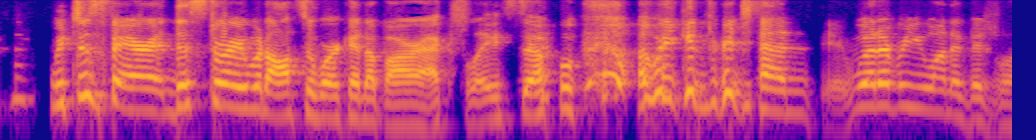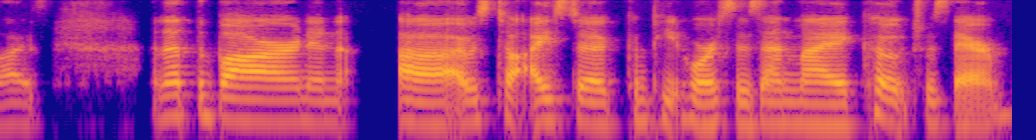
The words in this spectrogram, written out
which is fair. This story would also work at a bar, actually. So we can pretend whatever you want to visualize. And at the barn, and uh, I was to I used to compete horses, and my coach was there,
